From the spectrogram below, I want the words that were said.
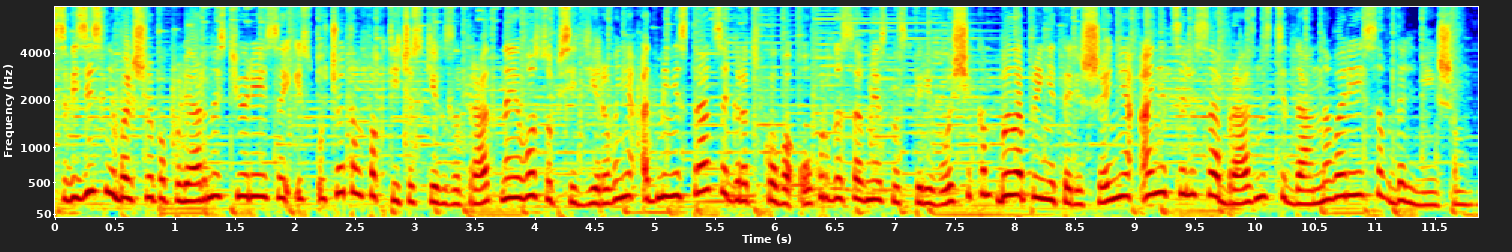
В связи с небольшой популярностью рейса и с учетом фактических затрат на его субсидирование администрация городского округа совместно с перевозчиком было принято решение о нецелесообразности данного рейса в дальнейшем.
